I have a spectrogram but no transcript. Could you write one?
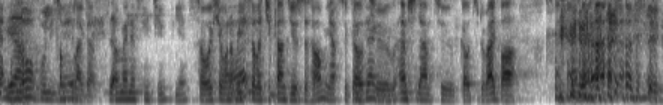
Yeah. Hopefully, Something yes. like that. From NFC chip, yes. So if you want to Alright. refill it, you can't use it at home. You have to go to Amsterdam to go to the right bar. no, just kidding.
